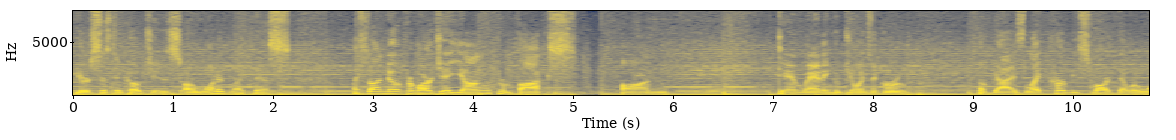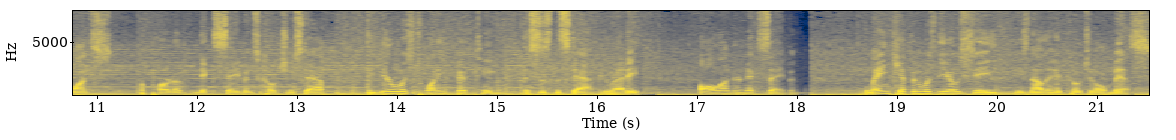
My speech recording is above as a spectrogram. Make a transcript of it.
your assistant coaches are wanted like this. I saw a note from RJ Young from Fox on Dan Lanning, who joins a group of guys like Kirby Smart that were once a part of Nick Saban's coaching staff. The year was 2015. This is the staff. You ready? All under Nick Saban. Lane Kiffin was the OC. He's now the head coach at Ole Miss.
